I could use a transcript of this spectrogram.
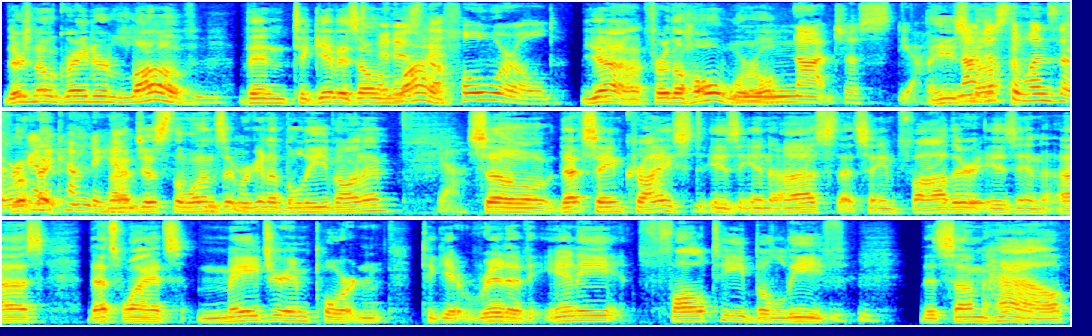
There's no greater love than to give His own It is life. the whole world, yeah, for the whole world. not just yeah, He's not, just the ones that were going to come to Him. Not just the ones that were going to believe on Him. Yeah. So that same Christ is in us. That same Father is in us. That's why it's major important to get rid of any faulty belief Mm-hmm. that somehow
